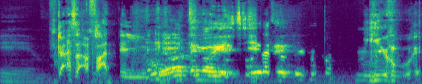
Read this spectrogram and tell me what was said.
Eh, Azafate, hijo. Yo no tengo 17. Mío, güey.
